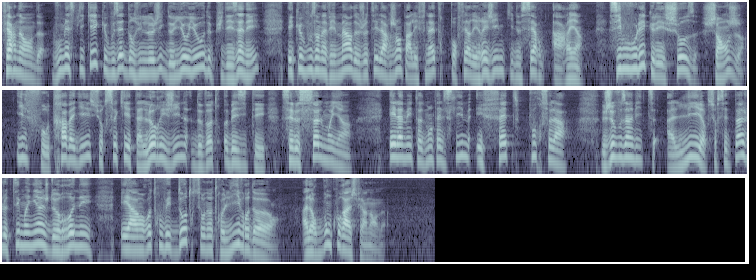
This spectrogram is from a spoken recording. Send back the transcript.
Fernande, vous m'expliquez que vous êtes dans une logique de yo-yo depuis des années et que vous en avez marre de jeter l'argent par les fenêtres pour faire des régimes qui ne servent à rien. Si vous voulez que les choses changent, il faut travailler sur ce qui est à l'origine de votre obésité. C'est le seul moyen. Et la méthode Montel Slim est faite pour cela. Je vous invite à lire sur cette page le témoignage de René et à en retrouver d'autres sur notre livre d'or. Alors bon courage Fernande.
